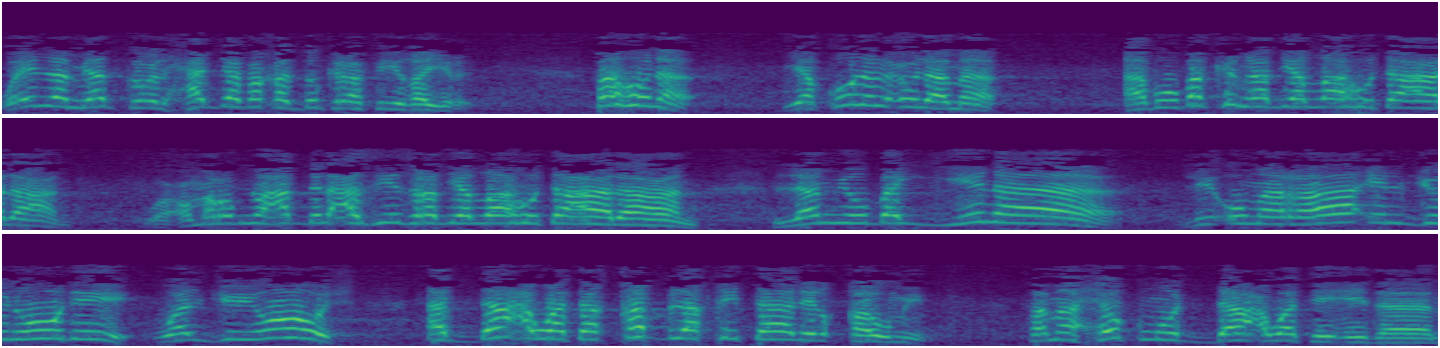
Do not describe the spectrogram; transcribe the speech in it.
وإن لم يذكر الحج فقد ذكر في غيره. فهنا يقول العلماء أبو بكر رضي الله تعالى عنه وعمر بن عبد العزيز رضي الله تعالى عنه لم يبينا لأمراء الجنود والجيوش الدعوة قبل قتال القوم. فما حكم الدعوة إذا؟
